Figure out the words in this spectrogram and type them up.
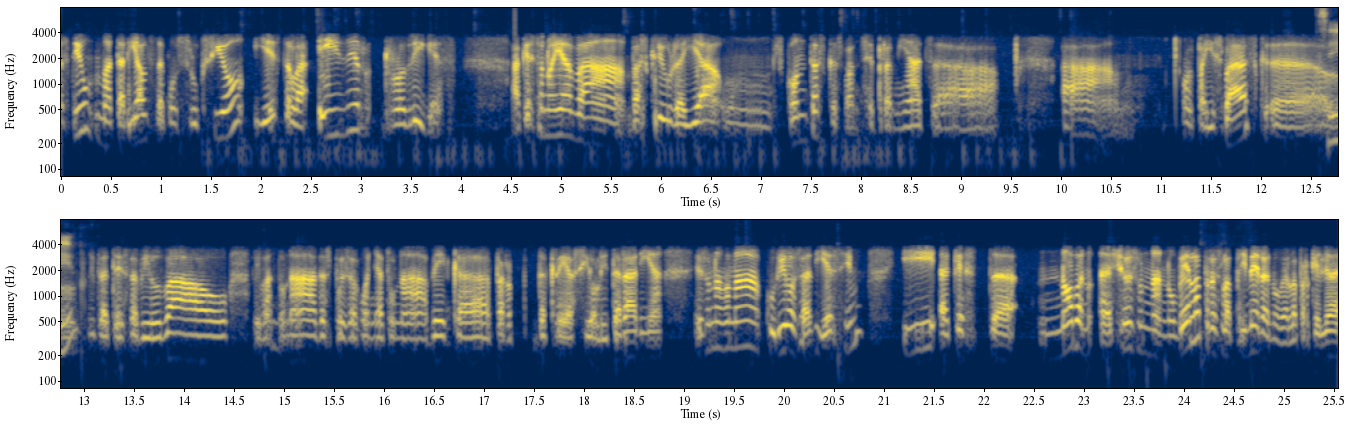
Es diu Materials de construcció i és de la Eider Rodríguez. Aquesta noia va, va escriure ja uns contes que es van ser premiats a, a, al País Basc, eh, Sí. el llibreters de Bilbao, li van donar, després ha guanyat una beca per, de creació literària. És una dona curiosa, diguéssim, i aquesta nova... Això és una novel·la, però és la primera novel·la, perquè ella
